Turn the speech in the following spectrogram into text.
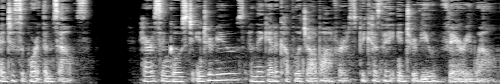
and to support themselves. Harrison goes to interviews and they get a couple of job offers because they interview very well.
